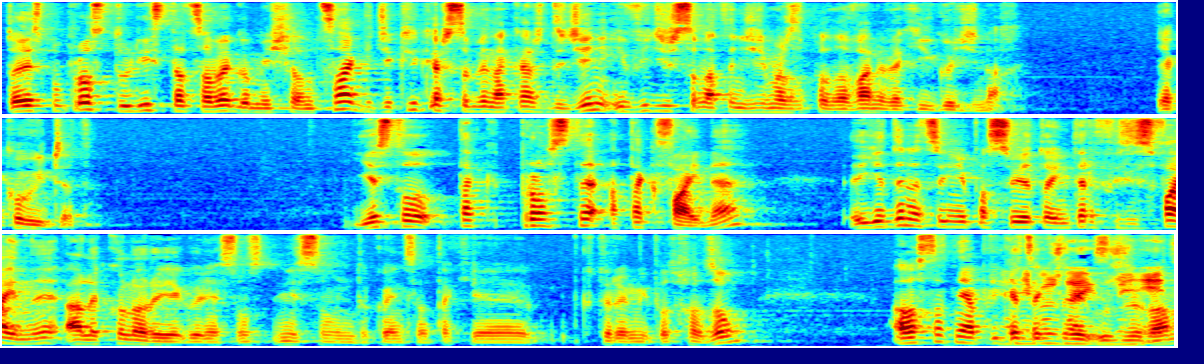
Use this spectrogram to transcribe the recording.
To jest po prostu lista całego miesiąca, gdzie klikasz sobie na każdy dzień i widzisz, co na ten dzień masz zaplanowane, w jakich godzinach. Jako widget. Jest to tak proste, a tak fajne. Jedyne, co mi nie pasuje, to interfejs jest fajny, ale kolory jego nie są, nie są do końca takie, które mi podchodzą. A ostatnia aplikacja, można której używam,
